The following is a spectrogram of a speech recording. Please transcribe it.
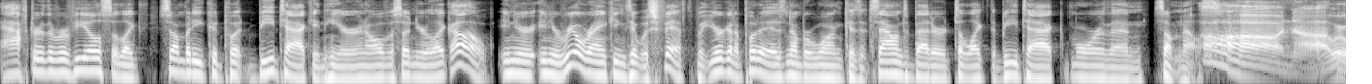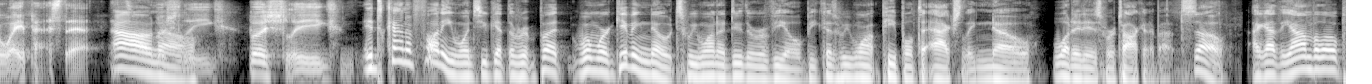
after the reveal. So like somebody could put BTAC in here and all of a sudden you're like, oh, in your in your real rankings it was fifth, but you're going to put it as number one because it sounds better to like the BTAC more than something else. Oh no, we're way past that. Oh, no. League, Bush League. It's kind of funny once you get the, re- but when we're giving notes, we want to do the reveal because we want people to actually know what it is we're talking about. So I got the envelope.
